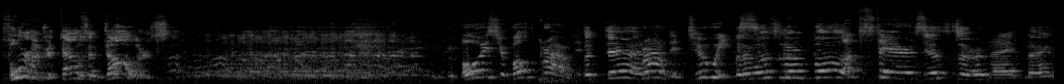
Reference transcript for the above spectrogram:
Four hundred thousand dollars. Boys, you're both grounded. But Dad, grounded two weeks. but it wasn't our fault. Upstairs. Yes, sir. Night, night.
